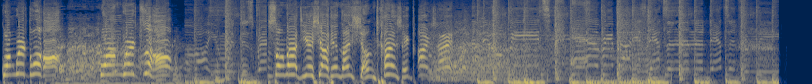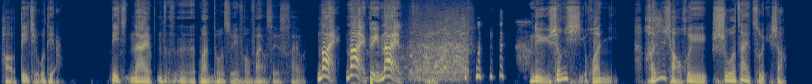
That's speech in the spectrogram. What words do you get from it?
光棍多好，光棍自豪。上大街，夏天咱想看谁看谁。好，第九点，第 nine one two three four five six seven nine nine 对 nine 了。女生喜欢你，很少会说在嘴上，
